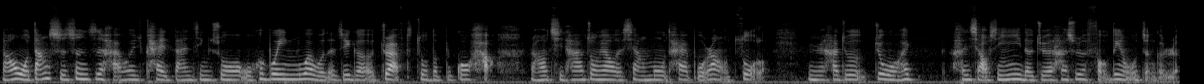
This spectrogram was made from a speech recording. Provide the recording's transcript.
然后我当时甚至还会开始担心说，我会不会因为我的这个 draft 做的不够好，然后其他重要的项目他也不让我做了，因为他就就我会很小心翼翼的觉得他是不是否定了我整个人。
